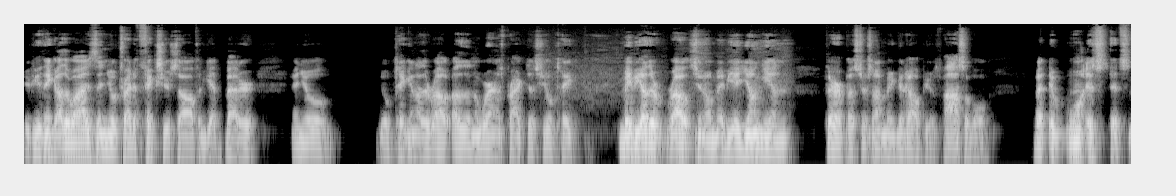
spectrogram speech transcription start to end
If you think otherwise, then you'll try to fix yourself and get better, and you'll you'll take another route other than awareness practice. You'll take maybe other routes. You know, maybe a Jungian therapist or something could help you. It's possible, but it won't. It's it's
